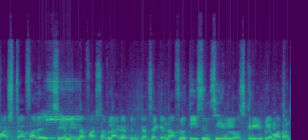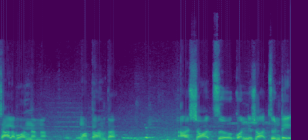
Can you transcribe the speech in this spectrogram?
first half అదే సేమ్ ఇందాక ఫస్ట్ హాఫ్ లాగ్ అనిపించింది కానీ సెకండ్ హాఫ్లో తీసిన సీన్లో స్క్రీన్ ప్లే మాత్రం చాలా బాగుందన్న. మొత్తం అంతా. ఆ షార్ట్స్ కొన్ని షార్ట్స్ ఉంటాయి.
